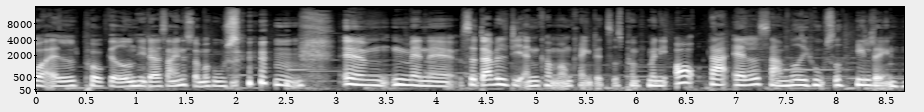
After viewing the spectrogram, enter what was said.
bor alle på gaden i deres egne sommerhus. mm. øhm, men øh, Så der vil de ankomme omkring det tidspunkt. Men i år, der er alle samlet i huset hele dagen.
